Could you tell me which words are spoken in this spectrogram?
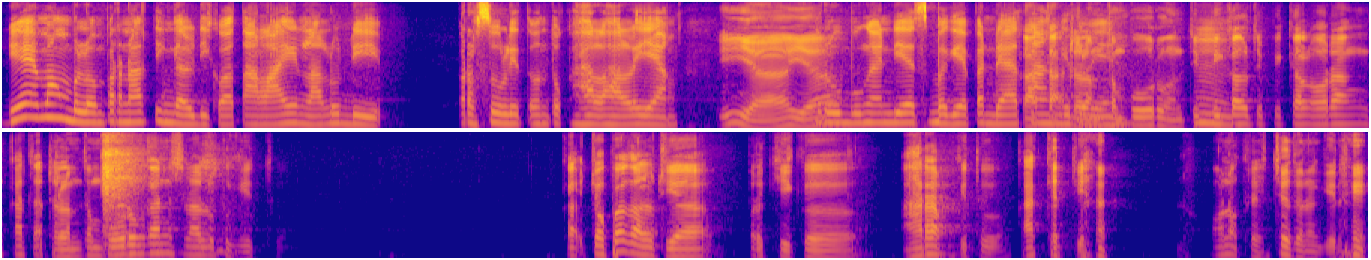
dia emang belum pernah tinggal di kota lain lalu dipersulit untuk hal-hal yang Iya, iya. berhubungan dia sebagai pendatang Katak gitu dalam ya. tempurung. Tipikal-tipikal orang katak dalam tempurung kan selalu begitu. Coba kalau dia pergi ke Arab gitu, kaget dia. Loh, ono gereja tuh nang gini.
